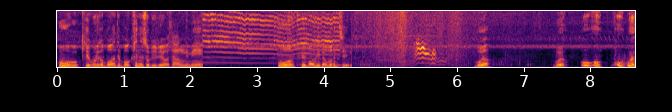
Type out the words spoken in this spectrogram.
오! 개구리가 뭐한테 먹히는 소리래요, 다영님이. 우와, 대박이다, 맞지? 뭐야? 뭐야? 오, 오, 오, 뭐야?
